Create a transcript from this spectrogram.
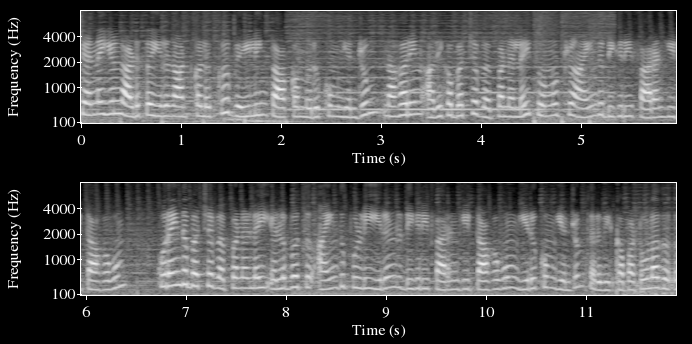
சென்னையில் அடுத்த இரு நாட்களுக்கு வெயிலின் தாக்கம் இருக்கும் என்றும் நகரின் அதிகபட்ச வெப்பநிலை தொன்னூற்று ஐந்து டிகிரி ஃபாரன்ஹீட்டாகவும் குறைந்தபட்ச வெப்பநிலை எழுபத்து ஐந்து புள்ளி இரண்டு டிகிரி ஃபாரன்ஹீட்டாகவும் இருக்கும் என்றும் தெரிவிக்கப்பட்டுள்ளது.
